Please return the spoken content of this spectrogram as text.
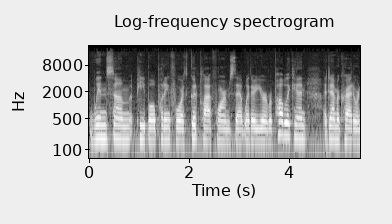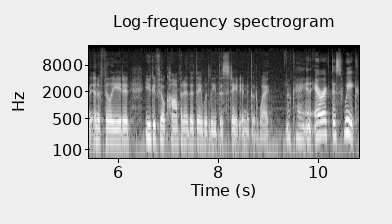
winsome people putting forth good platforms that whether you're a Republican, a Democrat, or an unaffiliated, you could feel confident that they would lead this state in a good way. Okay, and Eric, this week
